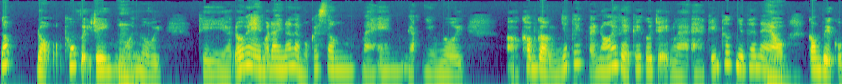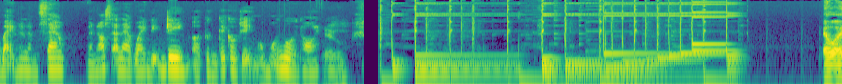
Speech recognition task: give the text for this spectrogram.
góc độ thú vị riêng của mỗi Ừ. người. Thì đối với em ở đây nó là một cái sân mà em gặp nhiều người Ờ, không cần nhất thiết phải nói về cái câu chuyện là à kiến thức như thế Ừ. nào, công việc của bạn nó làm sao mà nó sẽ là quan điểm riêng ở từng cái câu chuyện của mỗi người thôi. Hiểu. LA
